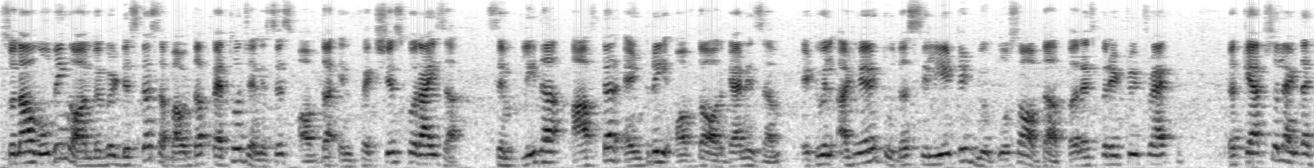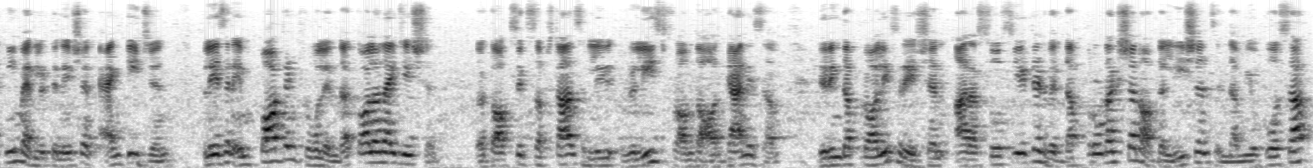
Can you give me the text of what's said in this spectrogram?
So now moving on we will discuss about the pathogenesis of the infectious coryza simply the after entry of the organism it will adhere to the ciliated mucosa of the upper respiratory tract. The capsule and the hemagglutination antigen plays an important role in the colonization. The toxic substance re released from the organism during the proliferation are associated with the production of the lesions in the mucosa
